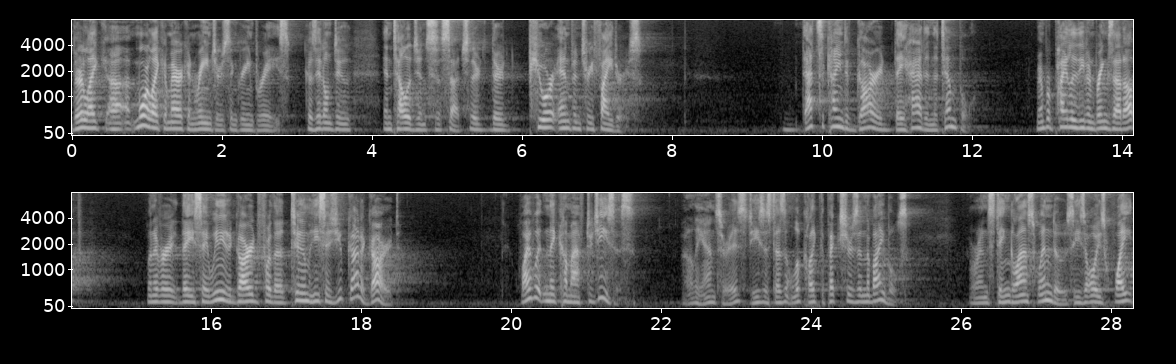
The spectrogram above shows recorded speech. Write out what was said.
They're like, uh, more like American Rangers than Green Berets because they don't do intelligence as such. They're, they're pure infantry fighters. That's the kind of guard they had in the temple. Remember, Pilate even brings that up whenever they say, We need a guard for the tomb. He says, You've got a guard. Why wouldn't they come after Jesus? Well, the answer is Jesus doesn't look like the pictures in the Bibles or in stained glass windows. He's always white,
